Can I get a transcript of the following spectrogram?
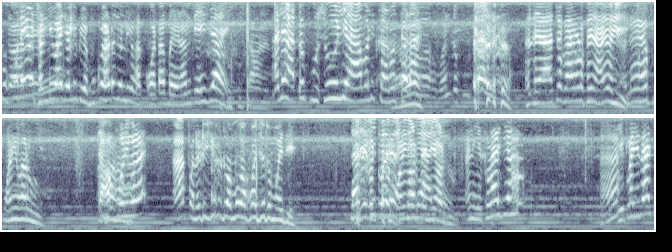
મૂકું નહીં હો, ઠંડી વાય જલ્દી બે. મૂકો હાડો જલ્દી આ કોટા બૈરામ પેઈ જાય. અને આ તો પૂછું લે આ વળી કણો ચડાવે વન તો પૂછાય. એટલે આ ચો ગારોડો થઈને આયો હી? એટલે પાણી વાળું જાવ વળે આ પલડી ગયું તો અમુક અખવા જતો મોયથી અને એકલા જ હા? એકલા જ જ?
